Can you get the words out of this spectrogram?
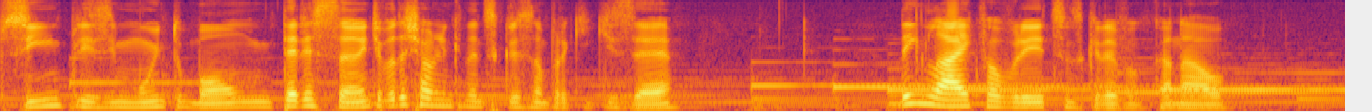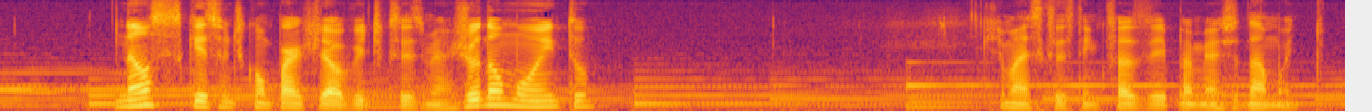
simples e muito bom. Interessante. Eu vou deixar o link na descrição para quem quiser. Deem like, favorito, se inscrevam no canal. Não se esqueçam de compartilhar o vídeo que vocês me ajudam muito. O que mais que vocês têm que fazer para me ajudar muito?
